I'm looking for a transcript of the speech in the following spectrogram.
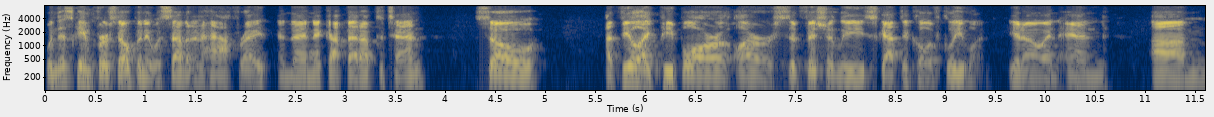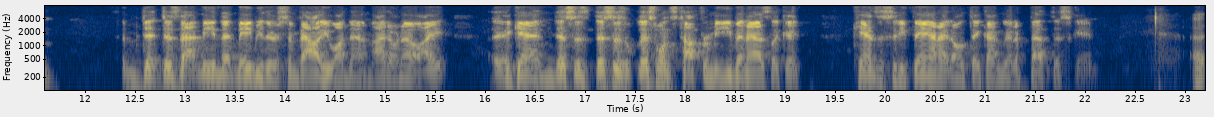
when this game first opened it was seven and a half right? And then it got bet up to ten. So I feel like people are are sufficiently skeptical of Cleveland, you know, and and um, d- does that mean that maybe there's some value on them? I don't know. I again, this is this is this one's tough for me, even as like a Kansas City fan. I don't think I'm going to bet this game. Uh,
